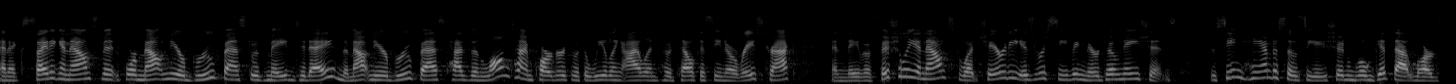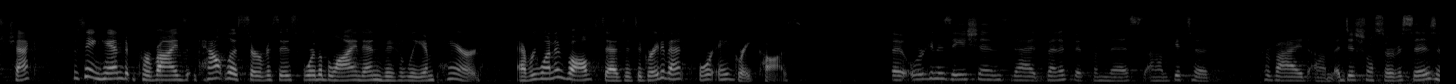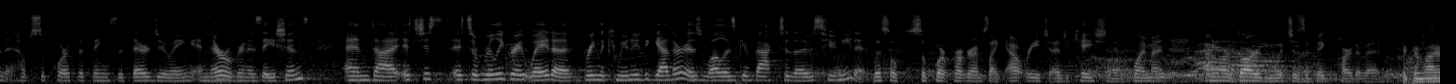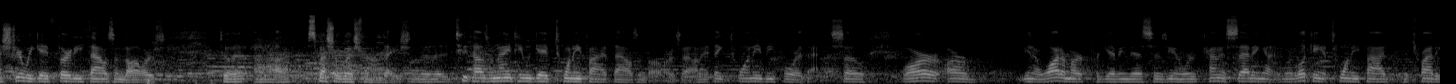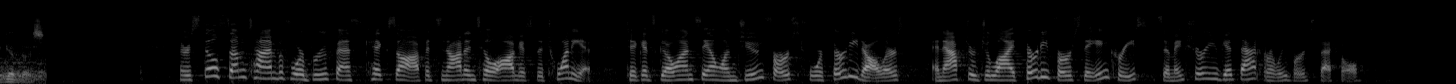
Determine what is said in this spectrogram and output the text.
An exciting announcement for Mountaineer Brewfest was made today. The Mountaineer Brewfest has been longtime partners with the Wheeling Island Hotel Casino Racetrack, and they've officially announced what charity is receiving their donations. The Seeing Hand Association will get that large check. The Seeing Hand provides countless services for the blind and visually impaired. Everyone involved says it's a great event for a great cause. The organizations that benefit from this um, get to provide um, additional services and it helps support the things that they're doing in their organizations and uh, it's just it's a really great way to bring the community together as well as give back to those who need it. This will support programs like outreach, education, employment, and our garden, which is a big part of it. Like in last year, we gave $30,000 to a uh, Special Wish Foundation. The 2019, we gave $25,000 out. I think 20 before that. So our, our you know, watermark for giving this is, you know, we're kind of setting, a, we're looking at 25 to try to give this. There's still some time before Brewfest kicks off. It's not until August the 20th. Tickets go on sale on June 1st for $30, and after July 31st, they increase, so make sure you get that early bird special.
